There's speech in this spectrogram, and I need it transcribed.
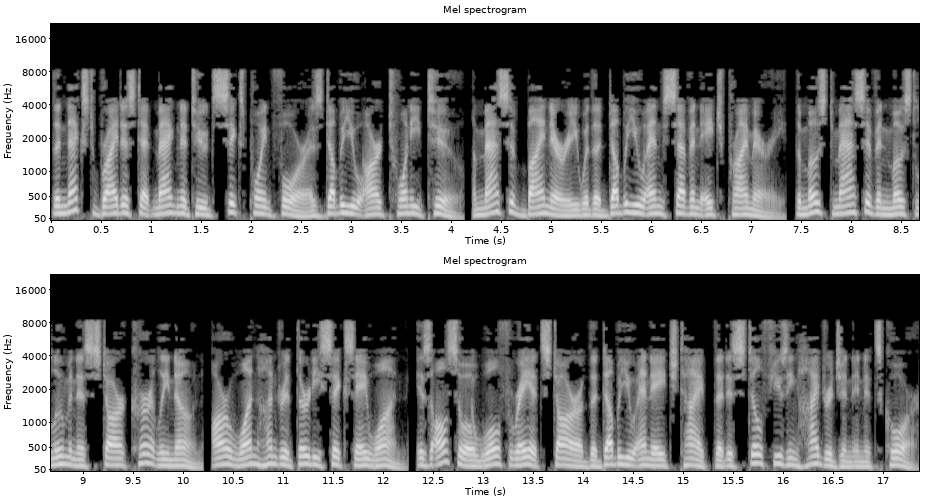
The next brightest at magnitude 6.4 is WR22, a massive binary with a WN7H primary. The most massive and most luminous star currently known, R136A1, is also a Wolf-Rayet star of the WNH type that is still fusing hydrogen in its core.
